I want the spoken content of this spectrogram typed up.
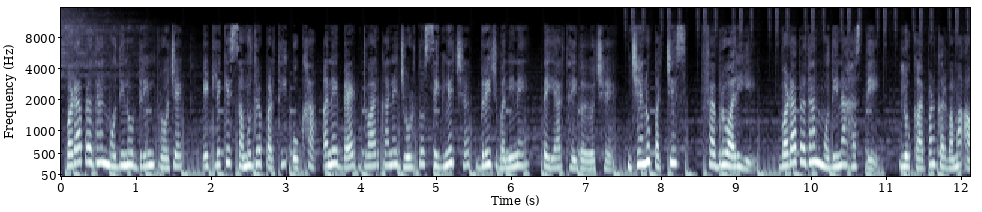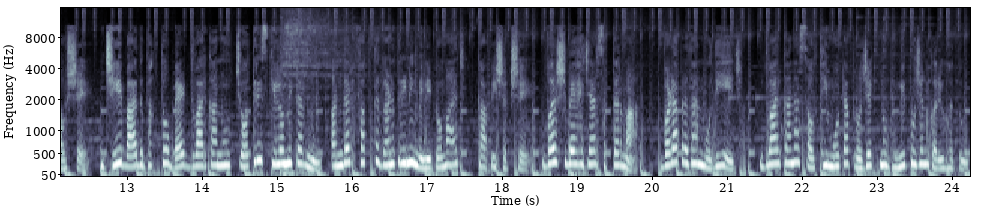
વડાપ્રધાન મોદીનું ડ્રીમ પ્રોજેક્ટ એટલે કે સમુદ્ર પરથી ઓખા અને બેટ દ્વારકાને જોડતો સિગ્નેચર બ્રિજ બનીને તૈયાર થઈ ગયો છે, જેનું પચીસ ફેબ્રુઆરીએ વડાપ્રધાન મોદીના હસ્તે લોકાર્પણ કરવામાં આવશે. જે બાદ ભક્તો બેટ દ્વારકાનું ચોત્રીસ કિલોમીટરનું અંદર ફક્ત ગણતરીની મિનિટોમાં જ કાપી શકશે. વર્ષ બે હજાર સત્તરમાં વડાપ્રધાન મોદીએ જ દ્વારકાના સૌથી મોટા પ્રોજેક્ટનું ભૂમિપૂજન કર્યું હતું.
